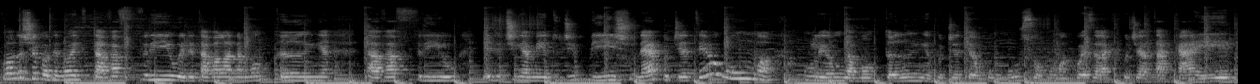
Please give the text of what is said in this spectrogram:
Quando chegou de noite estava frio, ele estava lá na montanha, estava frio, ele tinha medo de bicho, né? Podia ter alguma, um leão da montanha, podia ter algum urso, alguma coisa lá que podia atacar ele.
